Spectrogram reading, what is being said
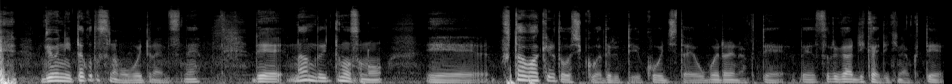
病院に行ったことすらも覚えてないんですね。で何度言ってもその、えー、蓋を開けるとおしっこが出るっていう行為自体を覚えられなくてでそれが理解できなくて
